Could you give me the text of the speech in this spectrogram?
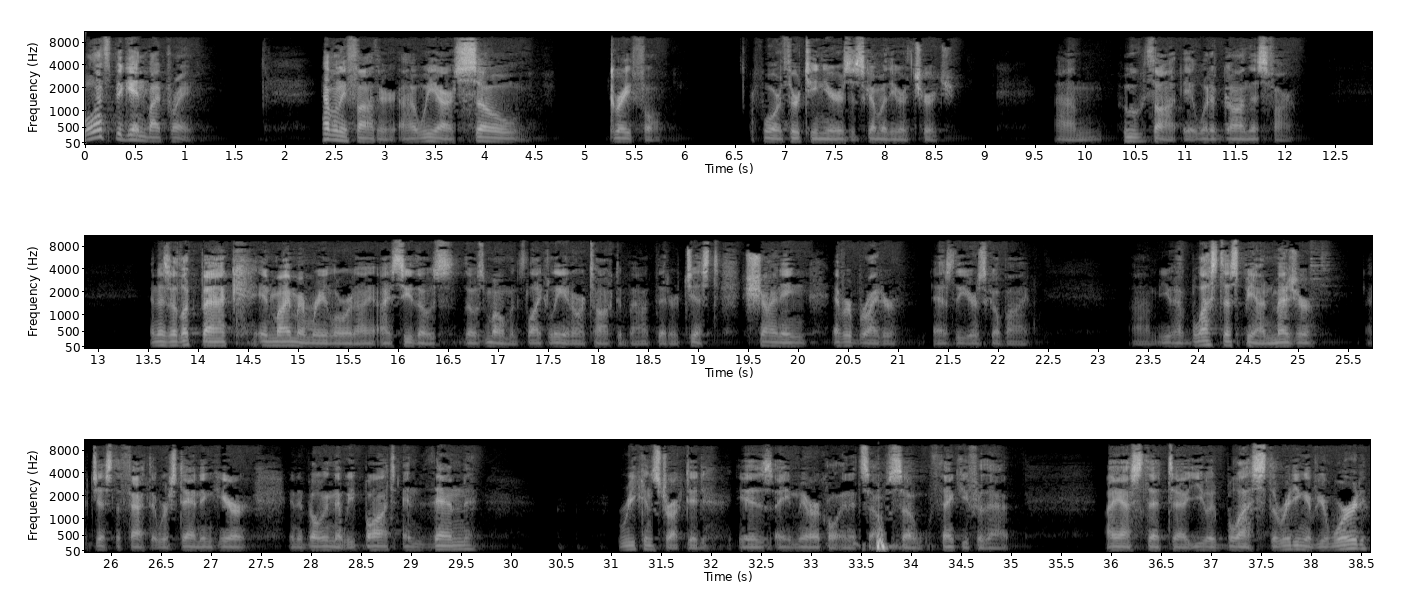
Well, let's begin by praying. Heavenly Father, uh, we are so grateful for 13 years of Scum of the Earth Church. Um, who thought it would have gone this far? And as I look back in my memory, Lord, I, I see those, those moments, like Leonore talked about, that are just shining ever brighter as the years go by. Um, you have blessed us beyond measure. Uh, just the fact that we're standing here in a building that we bought and then reconstructed is a miracle in itself. So thank you for that. I ask that uh, you would bless the reading of your word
